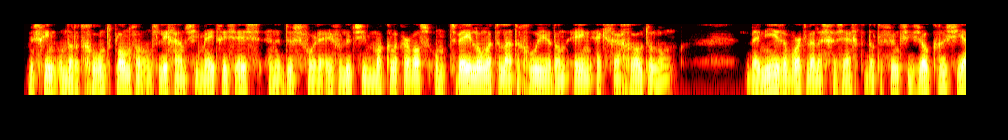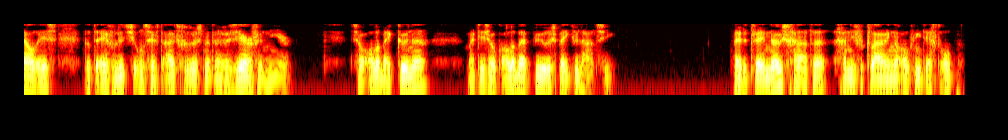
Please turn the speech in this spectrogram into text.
Misschien omdat het grondplan van ons lichaam symmetrisch is en het dus voor de evolutie makkelijker was om twee longen te laten groeien dan één extra grote long. Bij nieren wordt wel eens gezegd dat de functie zo cruciaal is dat de evolutie ons heeft uitgerust met een reservenier. Het zou allebei kunnen, maar het is ook allebei pure speculatie. Bij de twee neusgaten gaan die verklaringen ook niet echt op.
